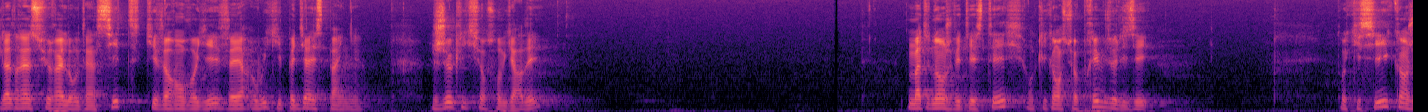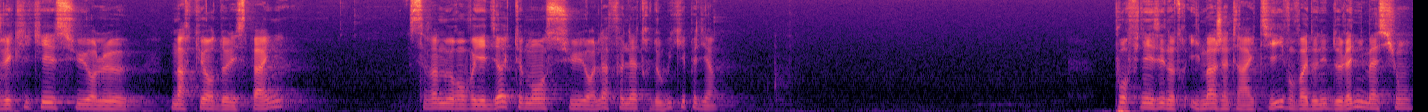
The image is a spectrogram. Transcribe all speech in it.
l'adresse URL d'un site qui va renvoyer vers Wikipédia Espagne. Je clique sur sauvegarder. Maintenant, je vais tester en cliquant sur prévisualiser. Donc ici, quand je vais cliquer sur le marqueur de l'Espagne, ça va me renvoyer directement sur la fenêtre de Wikipédia. Pour finaliser notre image interactive, on va donner de l'animation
